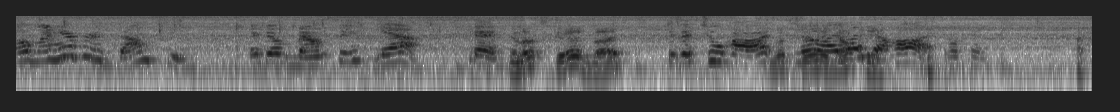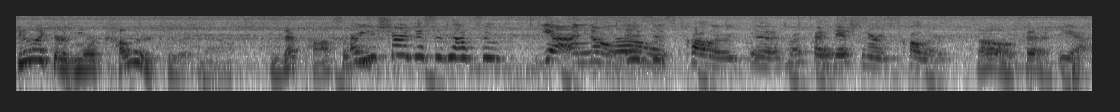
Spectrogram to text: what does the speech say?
oh, my hair feels bouncy. It feels bouncy. Yeah. Okay. It looks good, bud. Is it too hot? It looks really healthy. hot. Okay. I feel like there's more color to it now. Is that possible? Are you sure this is not too? Yeah, I know. This oh. is colored. The conditioner is colored. Oh, okay. Yeah.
